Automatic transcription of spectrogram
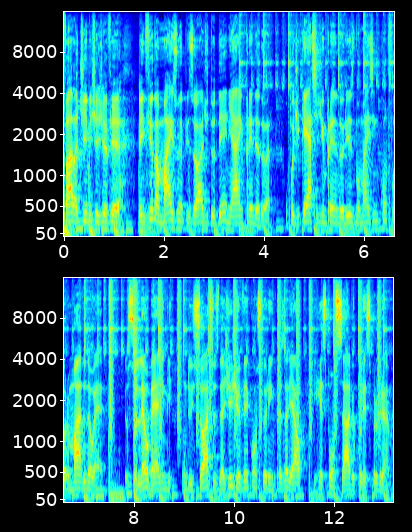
Fala time GGV, bem-vindo a mais um episódio do DNA Empreendedor, o podcast de empreendedorismo mais inconformado da web. Eu sou Léo Belling, um dos sócios da GGV Consultoria Empresarial e responsável por esse programa.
